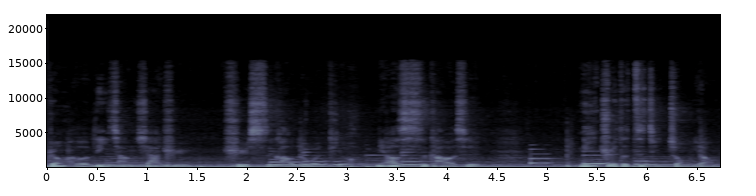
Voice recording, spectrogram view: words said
任何立场下去去思考这个问题哦，你要思考的是，你觉得自己重要吗？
